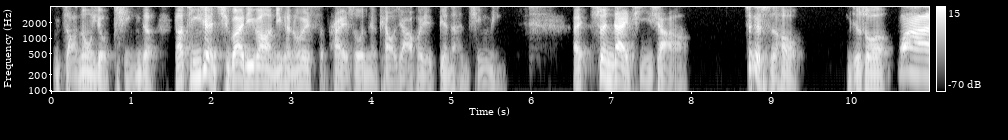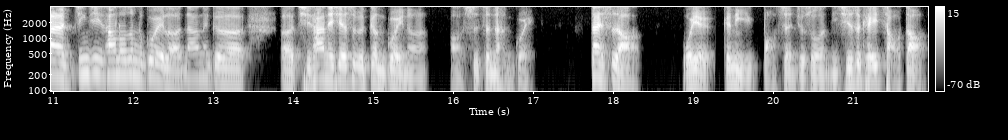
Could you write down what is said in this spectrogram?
你找那种有停的，然后停一些很奇怪的地方，你可能会 surprise 说你的票价会变得很亲民。哎，顺带提一下啊，这个时候。你就说哇，经济舱都这么贵了，那那个呃，其他那些是不是更贵呢？哦，是真的很贵。但是啊，我也跟你保证，就是说你其实可以找到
